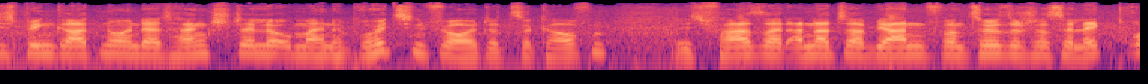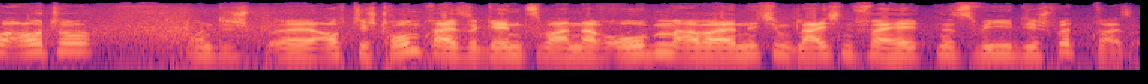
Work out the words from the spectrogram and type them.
Ich bin gerade nur in der Tankstelle, um meine Brötchen für heute zu kaufen. Ich fahre seit anderthalb Jahren ein französisches Elektroauto und die, äh, auch die Strompreise gehen zwar nach oben, aber nicht im gleichen Verhältnis wie die Spritpreise.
